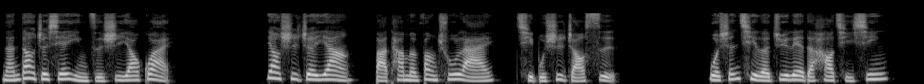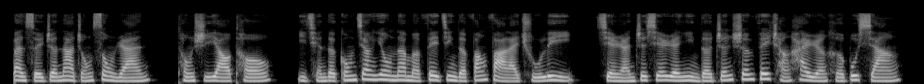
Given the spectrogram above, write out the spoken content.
难道这些影子是妖怪？要是这样，把他们放出来，岂不是找死？我升起了剧烈的好奇心，伴随着那种悚然，同时摇头。以前的工匠用那么费劲的方法来处理，显然这些人影的真身非常骇人和不祥，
